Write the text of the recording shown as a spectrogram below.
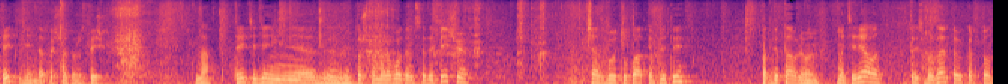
третий день, да, по счету уже с печкой? Да. Третий день, э, то, что мы работаем с этой печью. Сейчас будет укладка плиты. Подготавливаем материалы, то есть базальтовый картон.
